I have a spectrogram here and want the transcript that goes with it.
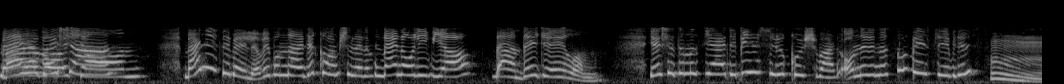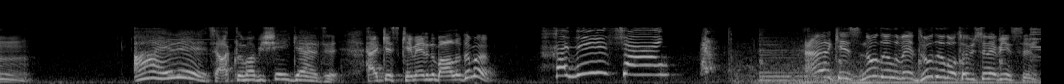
Merhaba Sean. Ben Isabella ve bunlar da komşularım. Ben Olivia. Ben de Jalen. Yaşadığımız yerde bir sürü kuş var. Onları nasıl besleyebiliriz? Hmm. Aa evet, aklıma bir şey geldi. Herkes kemerini bağladı mı? Hazırız Sean. Herkes Noodle ve Doodle otobüsüne binsin.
